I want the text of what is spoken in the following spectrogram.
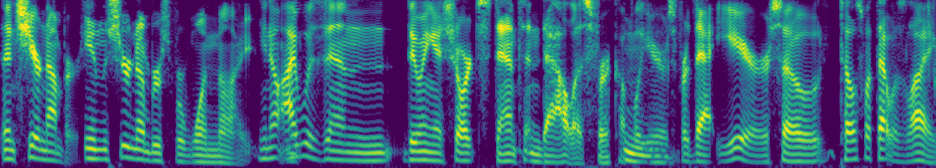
in sheer numbers. in the sheer numbers for one night. You know, I was in doing a short stint in Dallas for a couple of years for that year. So tell us what that was like.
